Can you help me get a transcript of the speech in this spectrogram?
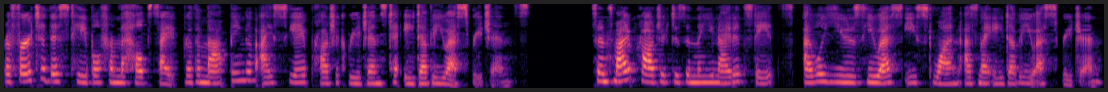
Refer to this table from the help site for the mapping of ICA project regions to AWS regions. Since my project is in the United States, I will use US East 1 as my AWS region.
